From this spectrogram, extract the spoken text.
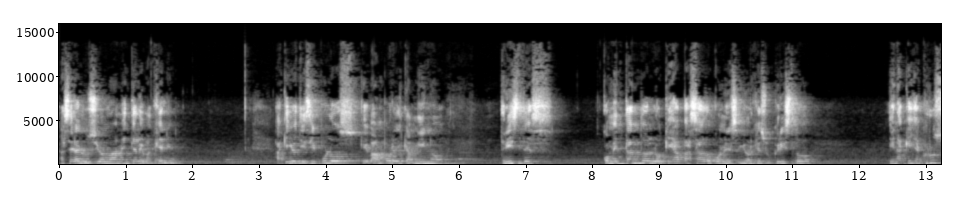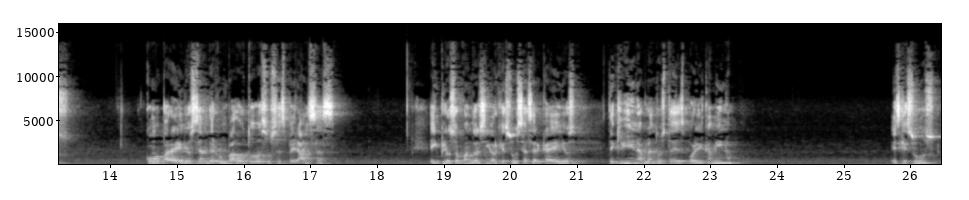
hacer alusión nuevamente al Evangelio. Aquellos discípulos que van por el camino tristes, comentando lo que ha pasado con el Señor Jesucristo en aquella cruz. Cómo para ellos se han derrumbado todas sus esperanzas. E incluso cuando el Señor Jesús se acerca a ellos, ¿de qué vienen hablando ustedes por el camino? Es Jesús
